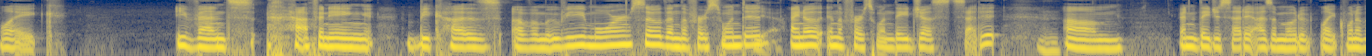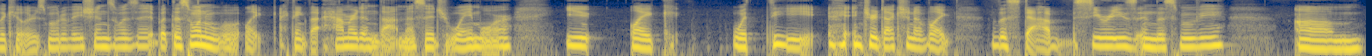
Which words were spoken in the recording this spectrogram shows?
like events happening because of a movie more so than the first one did. Yeah. I know in the first one they just said it Mhm. um and they just said it as a motive like one of the killer's motivations was it but this one like i think that hammered in that message way more you like with the introduction of like the stab series in this movie um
